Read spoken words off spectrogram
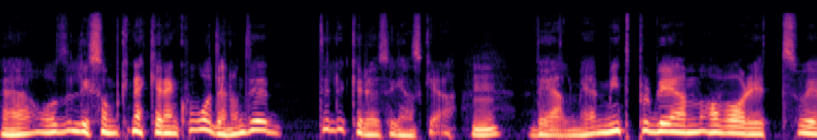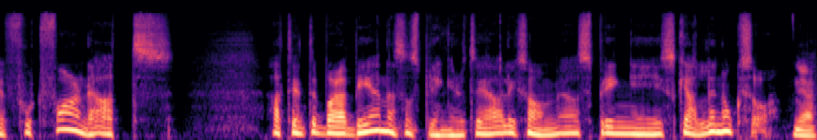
Eh, och liksom knäcka den koden och det, det lyckades jag ganska Mm. väl med. Mitt problem har varit och är fortfarande att, att det inte bara är benen som springer utan jag, liksom, jag springer i skallen också. Ja.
